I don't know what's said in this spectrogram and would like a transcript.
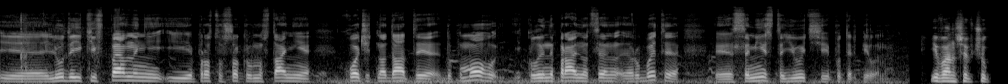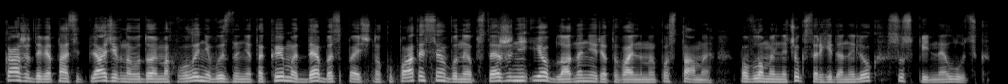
е, люди, які впевнені і просто в шоковому стані хочуть надати допомогу, і коли неправильно це робити, е, самі стають потерпілими. Іван Шевчук каже, 19 пляжів на водоймах Волині визнані такими, де безпечно купатися. Вони обстежені і обладнані рятувальними постами. Павло Мельничук, Сергій Данилюк, Суспільне Луцьк.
